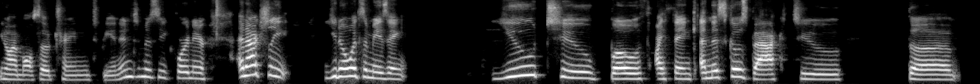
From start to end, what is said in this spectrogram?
you know, I'm also trained to be an intimacy coordinator. And actually, you know what's amazing? You two both, I think, and this goes back to the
